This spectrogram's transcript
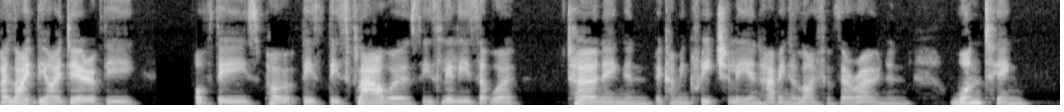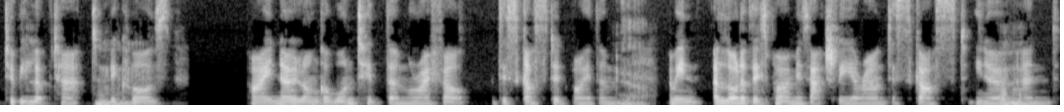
I like the idea of the of these po- these these flowers, these lilies that were turning and becoming creaturely and having a life of their own and wanting to be looked at mm. because I no longer wanted them or I felt disgusted by them. Yeah. I mean, a lot of this poem is actually around disgust, you know, mm-hmm. and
